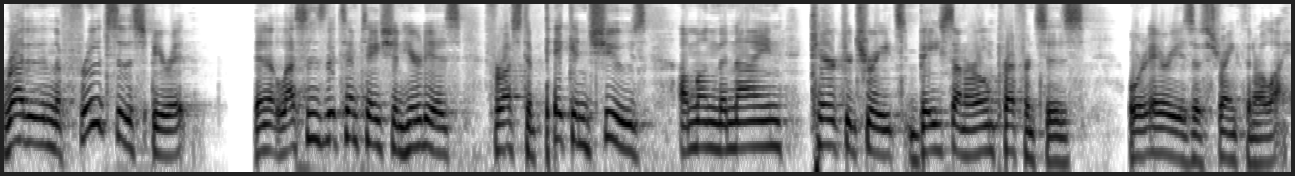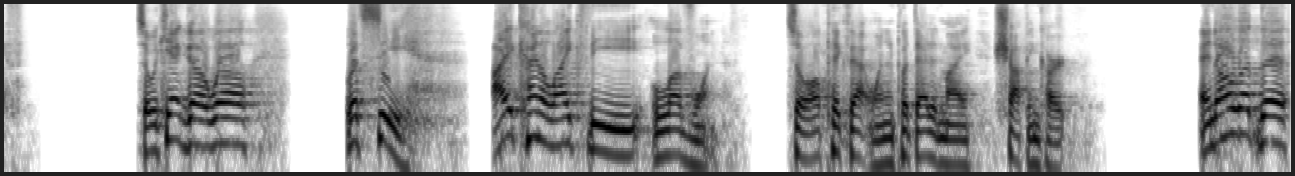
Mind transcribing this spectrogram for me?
rather than the fruits of the Spirit, then it lessens the temptation, here it is, for us to pick and choose among the nine character traits based on our own preferences or areas of strength in our life. So we can't go, well, let's see. I kind of like the love one. So I'll pick that one and put that in my shopping cart. And I'll let the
